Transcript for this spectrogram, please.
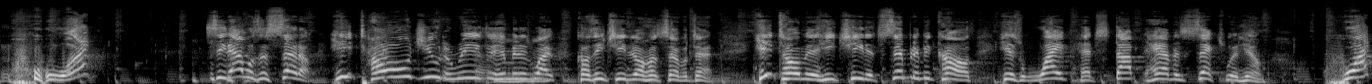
what? See, that was a setup. He told you to reason him and his wife because he cheated on her several times. He told me that he cheated simply because his wife had stopped having sex with him. What?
